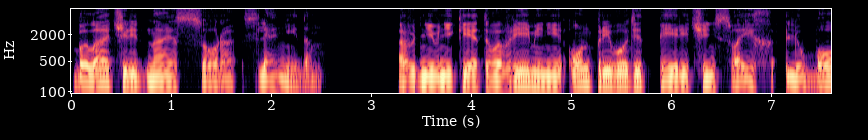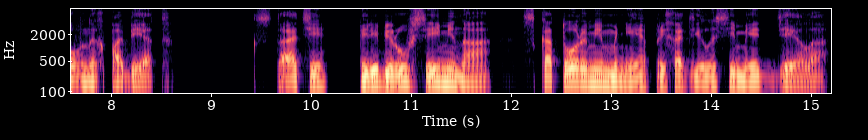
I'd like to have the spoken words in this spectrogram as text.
была очередная ссора с Леонидом. В дневнике этого времени он приводит перечень своих любовных побед. Кстати, переберу все имена, с которыми мне приходилось иметь дело.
